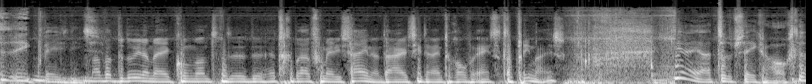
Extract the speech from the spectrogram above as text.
ik weet het niet. Maar wat bedoel je daarmee, Koen? Want de, de, het gebruik van medicijnen, daar is iedereen toch over eens dat dat prima is? Ja, ja, tot op zekere hoogte.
